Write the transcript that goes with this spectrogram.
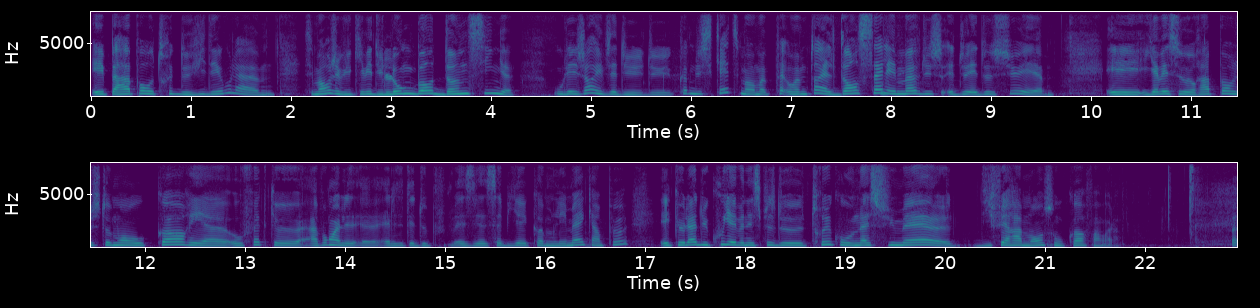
Et par rapport au truc de vidéo, là, euh, c'est marrant, j'ai vu qu'il y avait du longboard dancing où les gens ils faisaient du, comme du skate, mais en même, temps elles dansaient les meufs du, et, de- et dessus et euh, et il y avait ce rapport justement au corps et euh, au fait que avant elles, elles étaient elles s'habillaient comme les mecs un peu et que là du coup il y avait une espèce de truc où on assumait euh, différemment son corps. Enfin voilà. Euh,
